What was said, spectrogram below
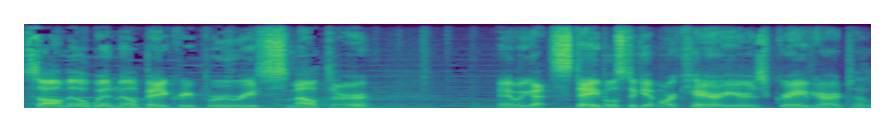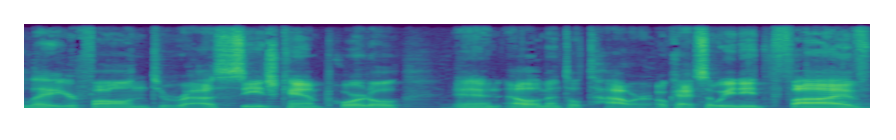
sawmill, windmill, bakery, brewery, smelter. And we got stables to get more carriers, graveyard to lay your fallen to rest, siege camp, portal, and elemental tower. Okay, so we need five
